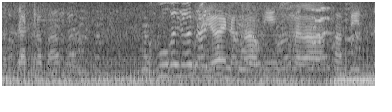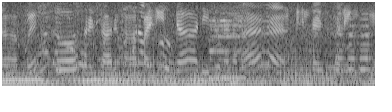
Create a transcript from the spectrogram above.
nagtatrabaho. Ayan ang aming mga kapit uh, pwesto, sari-sari mga paninda. Dito na naman, siin tayo sa palengke.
